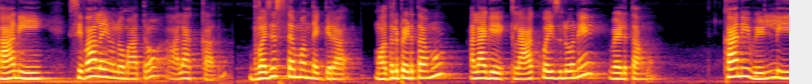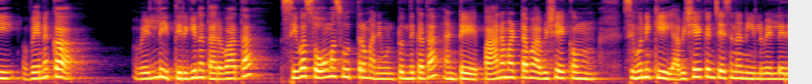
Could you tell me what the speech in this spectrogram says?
కానీ శివాలయంలో మాత్రం అలా కాదు. ధ్వజస్తంభం దగ్గర మొదలు పెడతాము అలాగే క్లాక్ వైజ్లోనే వెళతాము. కానీ వెళ్ళి వెనక వెళ్ళి తిరిగిన తర్వాత శివ సోమసూత్రం అని ఉంటుంది కదా అంటే పానమట్టం అభిషేకం శివునికి అభిషేకం చేసిన నీళ్ళు వెళ్ళే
